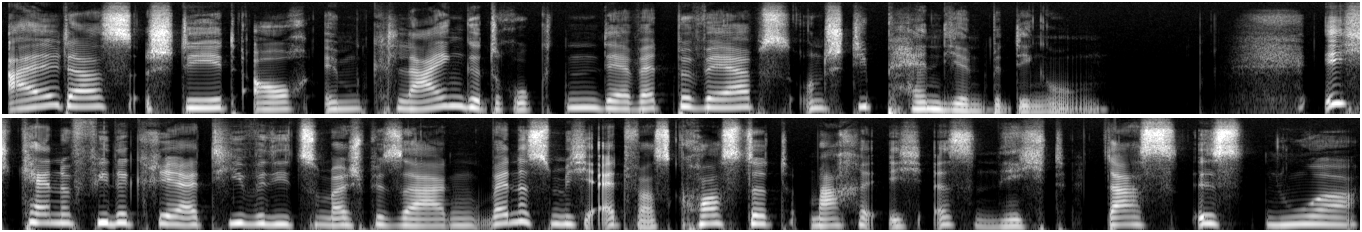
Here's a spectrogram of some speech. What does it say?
all das steht auch im Kleingedruckten der Wettbewerbs- und Stipendienbedingungen. Ich kenne viele Kreative, die zum Beispiel sagen, wenn es mich etwas kostet, mache ich es nicht. Das ist nur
